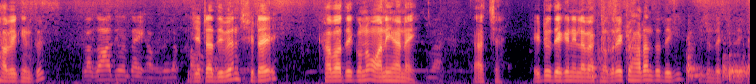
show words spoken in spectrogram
খাবে কিন্তু। যেটা দিবেন সেটাই খাওয়াতে কোনো অনীহা নাই। আচ্ছা। এটু দেখে নিলাম এক নজরে একটু হাঁটান তো দেখি পিছনটা একটু দেখি।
